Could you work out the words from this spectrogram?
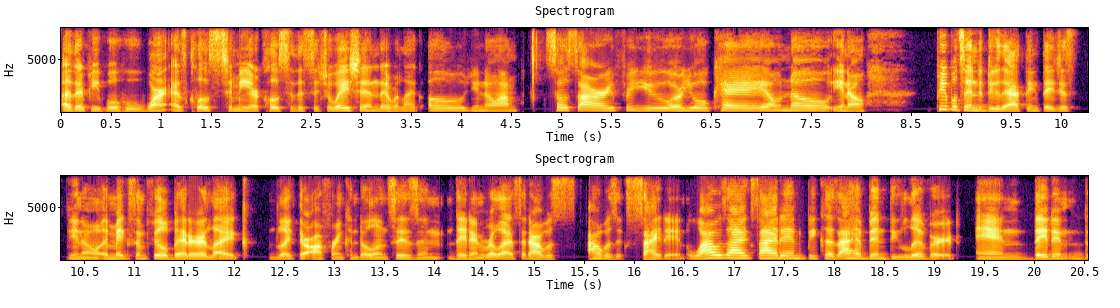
Other people who weren't as close to me or close to the situation, they were like, "Oh, you know, I'm so sorry for you. Are you okay? Oh no." You know, people tend to do that. I think they just, you know, it makes them feel better like like they're offering condolences and they didn't realize that I was I was excited. Why was I excited? Because I had been delivered and they didn't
